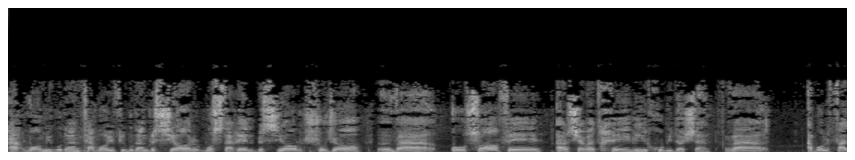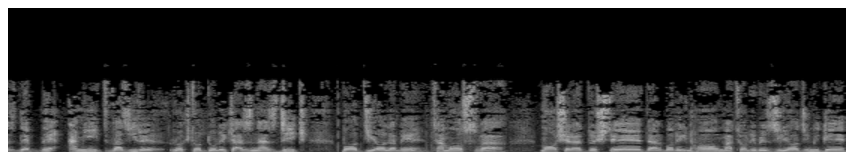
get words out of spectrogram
اقوامی بودند توایفی بودند بسیار مستقل بسیار شجاع و اوصاف شود خیلی خوبی داشتند. و ابوالفضل ابن امید وزیر رکن الدوله که از نزدیک با دیالمه تماس و معاشرت داشته درباره اینها مطالب زیادی میگه.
